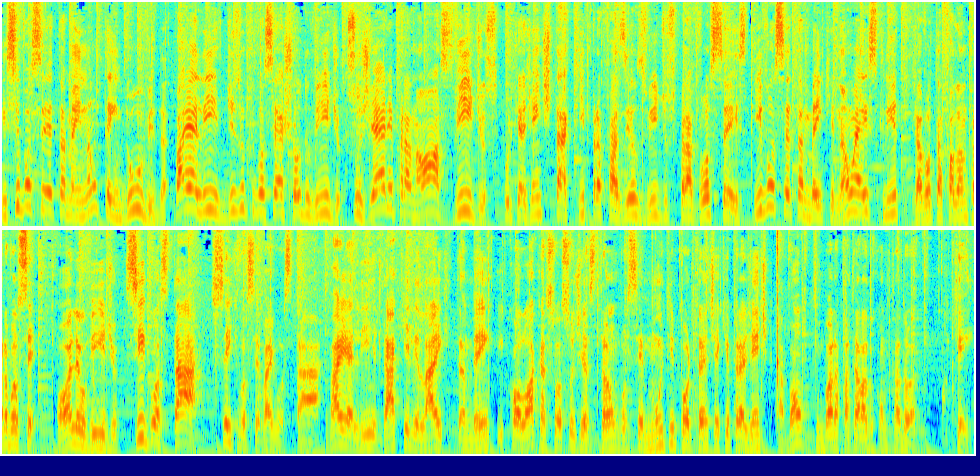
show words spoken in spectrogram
E se você também não tem dúvida, vai ali, diz o que você achou do vídeo, sugere para nós vídeos, porque a gente tá aqui para fazer os vídeos para vocês. E você também que não é inscrito, já vou estar tá falando para você, olha o vídeo, se gostar, sei que você vai gostar, vai ali, dá aquele like também e coloca a sua sugestão, você é muito importante aqui pra gente, tá bom? Simbora pra tela do computador. Ok.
